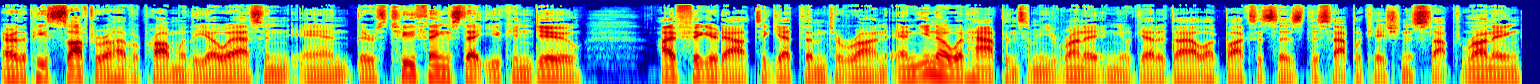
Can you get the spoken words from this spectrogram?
or the piece of software will have a problem with the OS, and and there's two things that you can do. I've figured out to get them to run. And you know what happens. I mean, you run it and you'll get a dialog box that says this application has stopped running.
